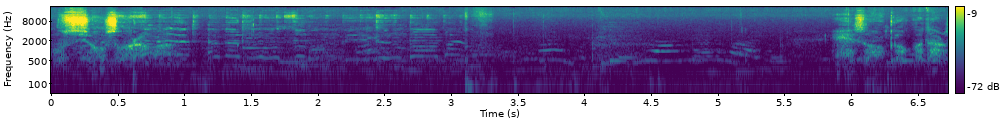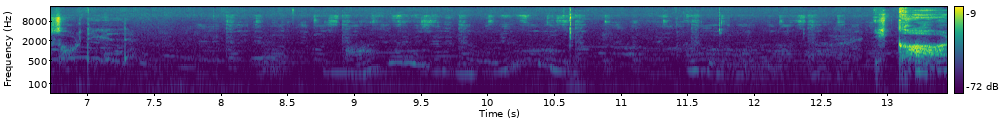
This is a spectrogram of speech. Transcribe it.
Pozisyon zor ama. En sonki o kadar zor değildi. Icardi.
